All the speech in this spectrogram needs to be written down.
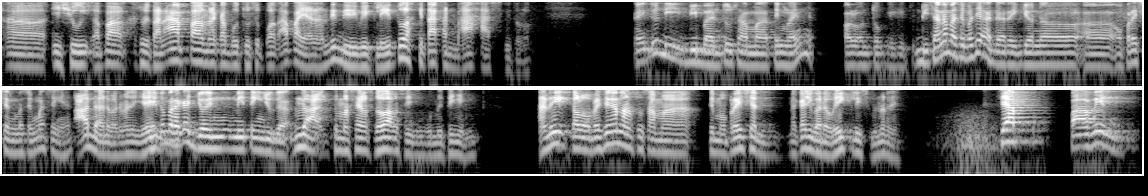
eh, isu apa, kesulitan apa, mereka butuh support apa ya nanti di weekly itulah kita akan bahas gitu loh. Nah itu di- dibantu sama tim lainnya kalau untuk kayak gitu. Di sana masing-masing ada regional uh, operation masing-masing ya. Ada ada masing-masing. Ya, Jadi itu mereka join meeting juga. enggak cuma sales doang sih gue meetingin. Nanti kalau operation kan langsung sama tim operation. Mereka juga ada weekly sebenarnya. Siap, Pak Alvin.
